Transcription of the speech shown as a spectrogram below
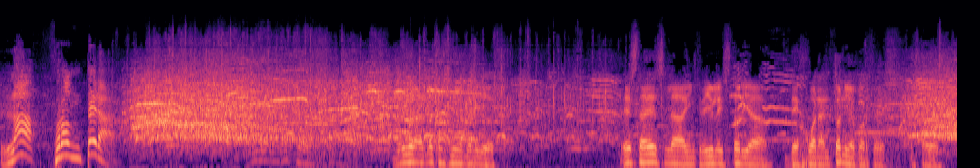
La Frontera. Muy buenas noches y bienvenidos. Esta es la increíble historia de Juan Antonio Cortés. Esta vez.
